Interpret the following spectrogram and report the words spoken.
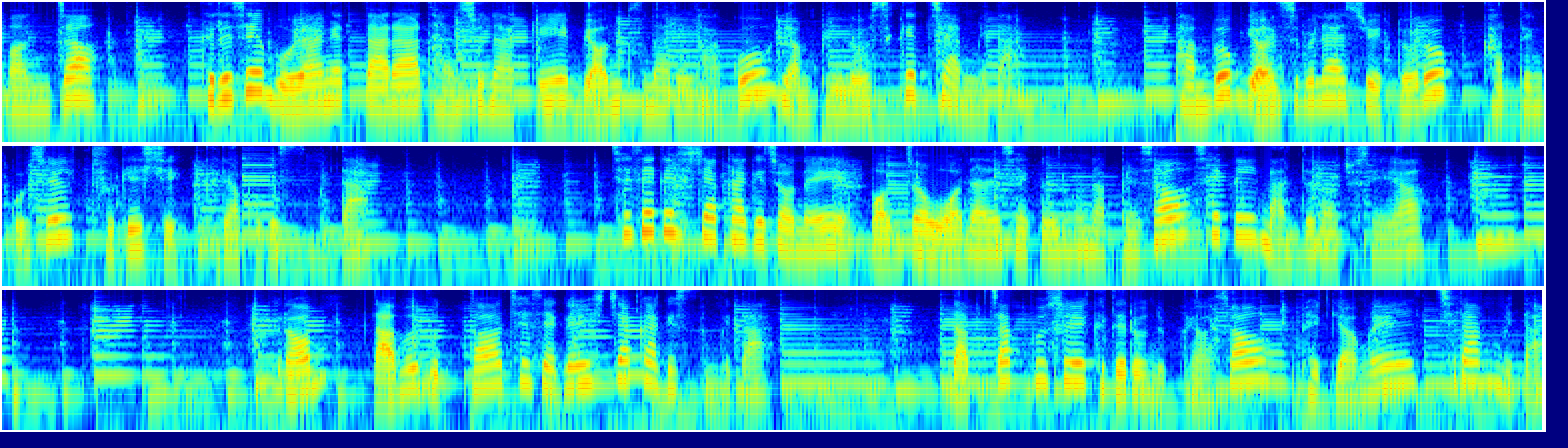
먼저 그릇의 모양에 따라 단순하게 면 분할을 하고 연필로 스케치합니다. 반복 연습을 할 수 있도록 같은 꽃을 두 개씩 그려보겠습니다. 채색을 시작하기 전에 먼저 원하는 색을 혼합해서 색을 만들어 주세요. 그럼 나무부터 채색을 시작하겠습니다. 납작붓을 그대로 눕혀서 배경을 칠합니다.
